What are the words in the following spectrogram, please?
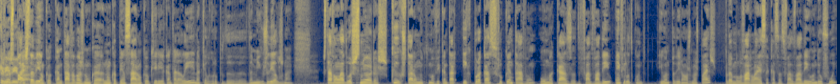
Os meus pais sabiam que eu cantava, mas nunca, nunca pensaram que eu queria cantar ali, naquele grupo de, de amigos deles, não é? Estavam lá duas senhoras que gostaram muito de me ouvir cantar e que por acaso frequentavam uma casa de fado vadio em Vila de Conde. E onde pediram aos meus pais para me levar lá a essa casa de fado vadio onde eu fui.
